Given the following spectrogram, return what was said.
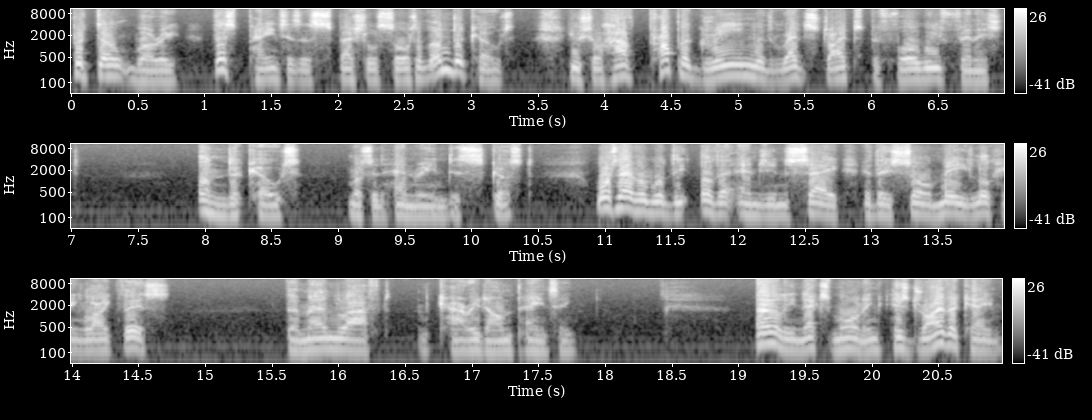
but don't worry, this paint is a special sort of undercoat. You shall have proper green with red stripes before we've finished. Undercoat, muttered Henry in disgust. Whatever would the other engines say if they saw me looking like this? The men laughed and carried on painting. Early next morning his driver came.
